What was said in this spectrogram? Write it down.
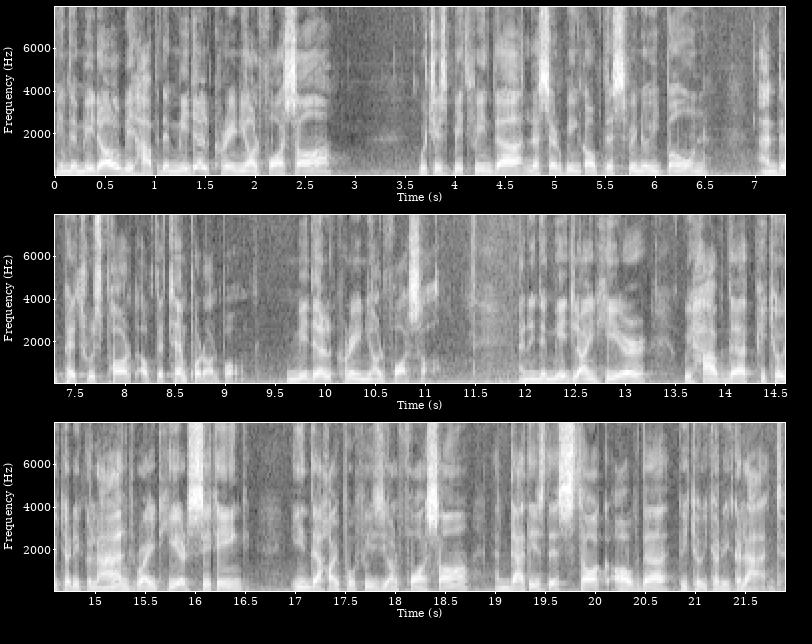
In the middle, we have the middle cranial fossa, which is between the lesser wing of the sphenoid bone and the petrous part of the temporal bone, middle cranial fossa. And in the midline here, we have the pituitary gland right here sitting in the hypophyseal fossa, and that is the stalk of the pituitary gland.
